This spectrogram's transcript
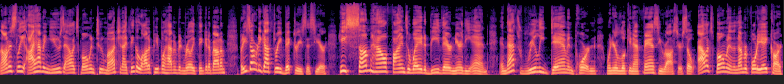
honestly, I haven't used Alex Bowman too much, and I think a lot of people haven't been really thinking about him, but he's already got three victories this year. He somehow finds a way to be there near the end, and that's really damn important when you're looking at fantasy rosters. So, Alex Bowman in the number 48 car,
